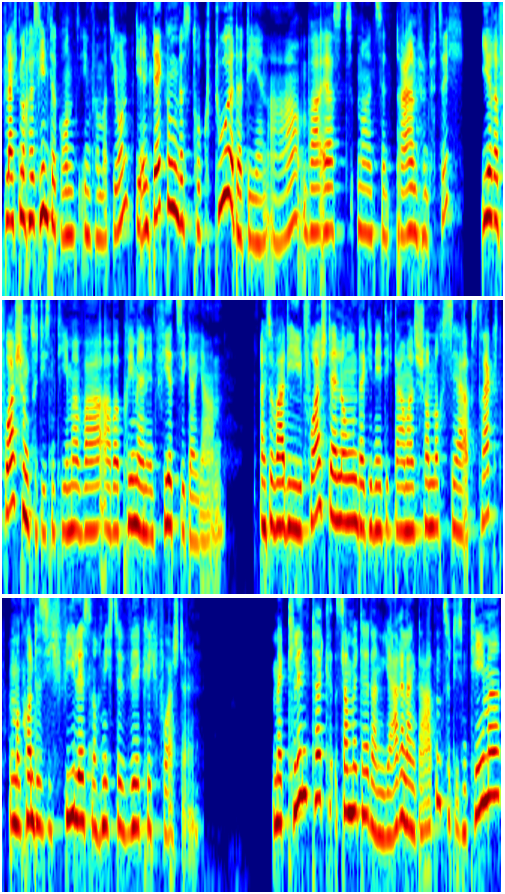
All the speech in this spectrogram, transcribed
Vielleicht noch als Hintergrundinformation. Die Entdeckung der Struktur der DNA war erst 1953. Ihre Forschung zu diesem Thema war aber primär in den 40er Jahren. Also war die Vorstellung der Genetik damals schon noch sehr abstrakt und man konnte sich vieles noch nicht so wirklich vorstellen. McClintock sammelte dann jahrelang Daten zu diesem Thema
